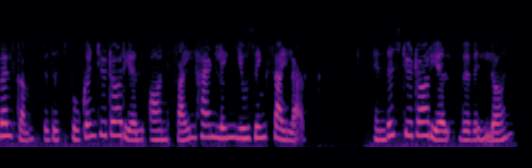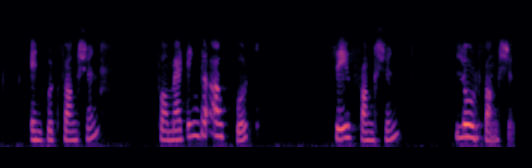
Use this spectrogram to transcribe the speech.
Welcome to the spoken tutorial on file handling using Scilab. In this tutorial, we will learn input function, formatting the output, save function, load function.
